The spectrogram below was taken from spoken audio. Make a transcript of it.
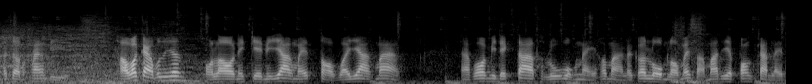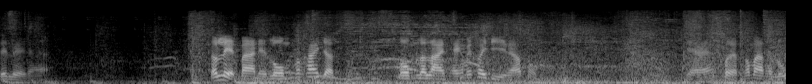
ก็จะค่อนข้างดี ถามว่าการโพซิชันของเราในเกมนี้ยากไหมตอบว่ายากมากนะเพราะว่ามีเด็กต้าทะลุวงในเข้ามา แล้วก็โลมเราไม่สามารถที่จะป้องกันอะไรได้เลยนะฮะแล้วเลดมาเนี่ยลมค่อนข้างจะลมละลายแทงไม่ค่อยดีนะครับผมเดี๋ยเปิดเข้ามาทะลุ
